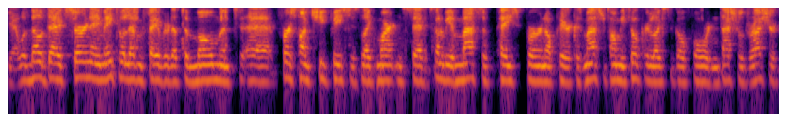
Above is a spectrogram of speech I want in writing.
Yeah, well, no doubt. Cyrname, 8 to 11 favourite at the moment. Uh, first time cheek pieces, like Martin said. It's going to be a massive pace burn up here because Master Tommy Tucker likes to go forward and Dashel Drasher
